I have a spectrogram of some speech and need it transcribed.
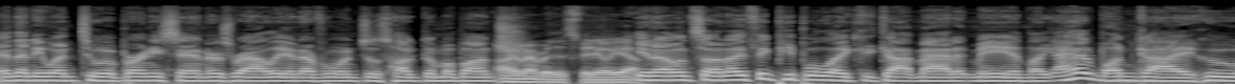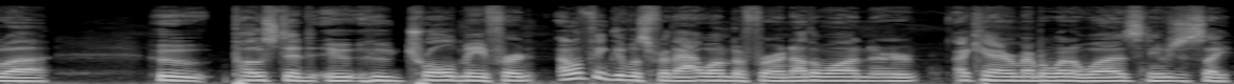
And then he went to a Bernie Sanders rally, and everyone just hugged him a bunch. I remember this video. Yeah. You know, and so and I think people like got mad at me, and like I had one guy who, uh, who posted who, who trolled me for I don't think it was for that one, but for another one, or I can't remember what it was, and he was just like.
